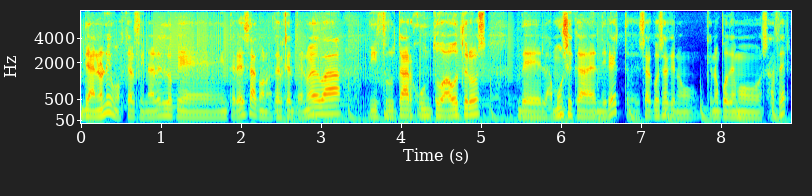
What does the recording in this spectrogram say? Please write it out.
de anónimos, que al final es lo que interesa, conocer gente nueva, disfrutar junto a otros de la música en directo, esa cosa que no, que no podemos hacer.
